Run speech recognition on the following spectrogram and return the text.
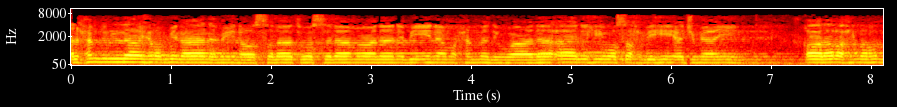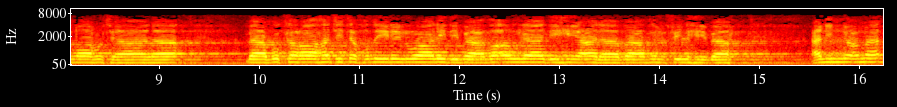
الحمد لله رب العالمين والصلاة والسلام على نبينا محمد وعلى آله وصحبه أجمعين. قال رحمه الله تعالى باب كراهة تفضيل الوالد بعض أولاده على بعض في الهبة. عن النعمان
